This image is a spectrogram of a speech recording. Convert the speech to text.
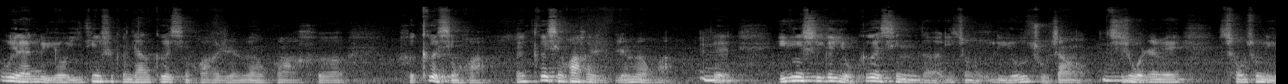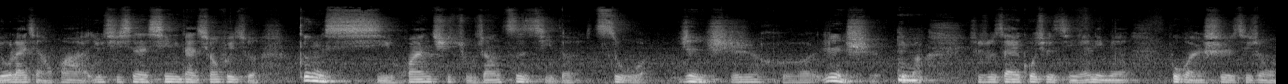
未来旅游一定是更加的个性化和人文化和和个性化，哎，个性化和人文化，对，一定是一个有个性的一种旅游主张。其实我认为，从从理由来讲的话，尤其现在新一代的消费者更喜欢去主张自己的自我认知和认识，对吧？所以说，在过去的几年里面，不管是这种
